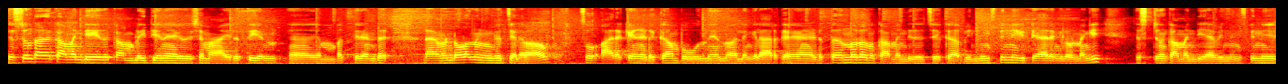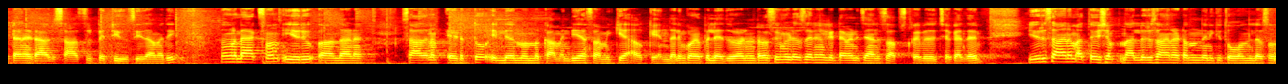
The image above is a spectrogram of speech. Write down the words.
ജസ്റ്റ് ഒന്ന് താഴെ കമന്റ് ചെയ്ത് കംപ്ലീറ്റ് ചെയ്യുന്ന ഏകദേശം ആയിരത്തി എൺപത്തി രണ്ട് ഡയമണ്ടോളം നിങ്ങൾക്ക് ചിലവാകും. സോ ആരൊക്കെയാണ് എടുക്കാൻ പോകുന്നതെന്നോ അല്ലെങ്കിൽ ആരൊക്കെയാണ് എടുത്തതെന്നോടെ ഒന്ന് കമന്റ് ചെയ്ത് വെച്ചേക്കുക. വിന്നിങ് സ്പിന്ന് കിട്ടിയ ആരെങ്കിലും ഉണ്ടെങ്കിൽ ജസ്റ്റ് ഒന്ന് കമന്റ് ചെയ്യുക. വിന്നിങ് സ്പിന്ന് കിട്ടാനായിട്ട് ആ ഒരു സാസിൽ പെറ്റ് യൂസ് ചെയ്താൽ മതി. സോ നിങ്ങൾ മാക്സിമം ഈ ഒരു എന്താണ് സാധനം എടുത്തോ ഇല്ലയോ എന്നൊന്ന് കമന്റ് ചെയ്യാൻ ശ്രമിക്കുക. ഓക്കെ എന്തായാലും കുഴപ്പമില്ല. ഇതുപോലെ ഇൻട്രസ്റ്റിംഗ് വീഡിയോസ് കാര്യങ്ങൾ കിട്ടാൻ വേണ്ടി ചാനൽ സബ്സ്ക്രൈബ് ചെയ്ത് വെച്ചേക്കാം. എന്തായാലും ഈ ഒരു സാധനം അത്യാവശ്യം നല്ലൊരു സാധനമായിട്ടൊന്നും എനിക്ക് തോന്നുന്നില്ല. സോ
